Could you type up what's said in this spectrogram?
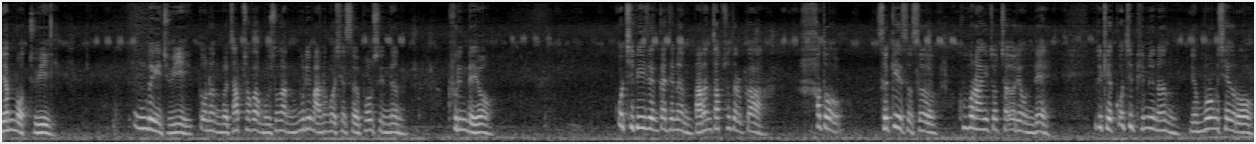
연못 주위, 웅덩이 주위 또는 뭐 잡초가 무성한 물이 많은 곳에서 볼 수 있는 풀인데요. 꽃이 피기 전까지는 다른 잡초들과 하도 섞여 있어서 구분하기조차 어려운데 이렇게 꽃이 피면은 연분홍색으로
